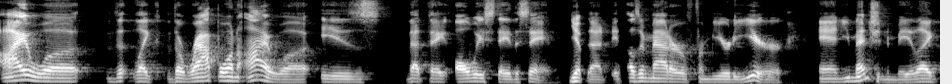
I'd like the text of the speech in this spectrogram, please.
Iowa the like the rap on Iowa is that they always stay the same. Yep. That it doesn't matter from year to year. And you mentioned to me like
